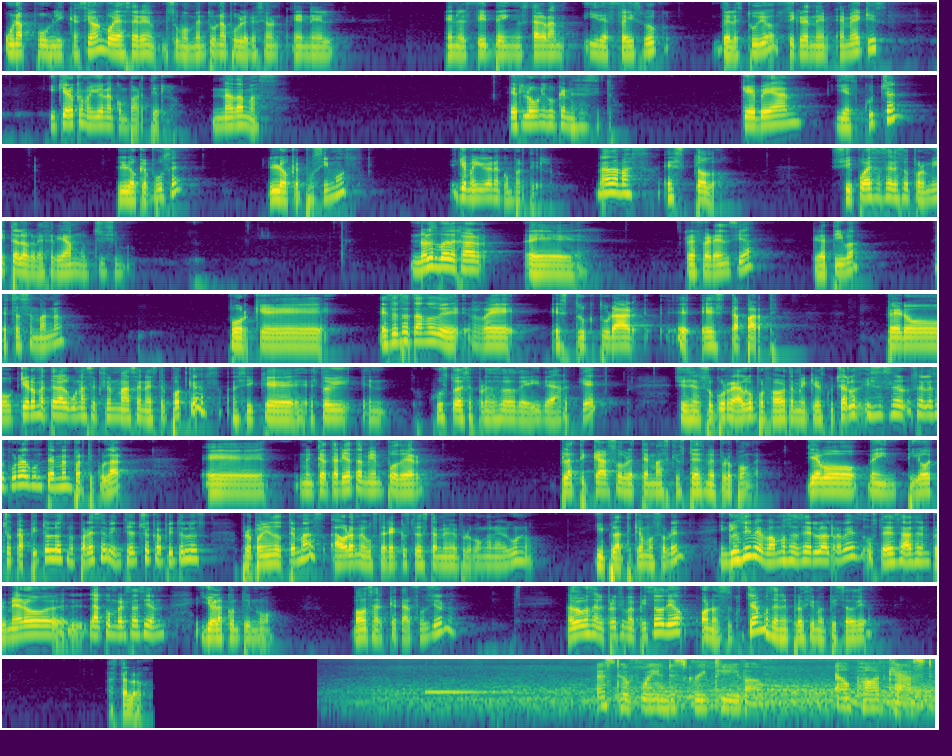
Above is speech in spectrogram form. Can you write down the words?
una publicación, voy a hacer en su momento una publicación en el, en el feed de Instagram y de Facebook del estudio, Secret Name MX, y quiero que me ayuden a compartirlo. Nada más. Es lo único que necesito. Que vean y escuchen lo que puse, lo que pusimos y que me ayuden a compartirlo. Nada más, es todo. Si puedes hacer eso por mí, te lo agradecería muchísimo. No les voy a dejar eh, referencia creativa esta semana porque estoy tratando de reestructurar eh, esta parte. Pero quiero meter alguna sección más en este podcast, así que estoy en justo ese proceso de idear qué. Si se les ocurre algo, por favor, también quiero escucharlos. Y si se, les ocurre algún tema en particular, eh, me encantaría también poder platicar sobre temas que ustedes me propongan. Llevo 28 capítulos, me parece, 28 capítulos proponiendo temas. Ahora me gustaría que ustedes también me propongan alguno y platiquemos sobre él. Inclusive vamos a hacerlo al revés. Ustedes hacen primero la conversación y yo la continúo. Vamos a ver qué tal funciona. Nos vemos en el próximo episodio o nos escuchamos en el próximo episodio. Hasta luego. Esto fue Indescriptivo. El podcast.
